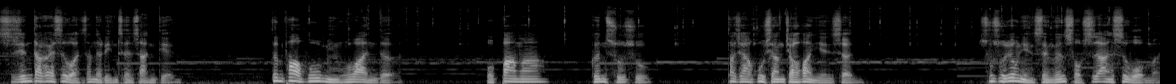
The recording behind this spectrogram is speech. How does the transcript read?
时间大概是晚上的凌晨三点，灯泡忽明忽暗的。我爸妈跟叔叔，大家互相交换眼神。叔叔用眼神跟手势暗示我们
